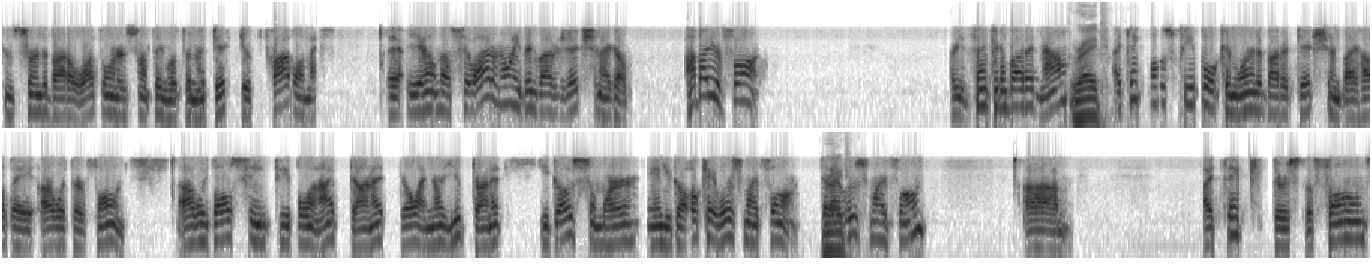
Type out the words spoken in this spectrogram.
concerned about a loved one or something with an addictive problem. Uh, you know, they'll say, "Well, I don't know anything about addiction." I go, "How about your phone? Are you thinking about it now?" Right. I think most people can learn about addiction by how they are with their phone. Uh, we've all seen people, and I've done it. Bill, I know you've done it. You go somewhere and you go, okay, where's my phone? Did Right. I lose my phone? Um, I think there's the phones,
